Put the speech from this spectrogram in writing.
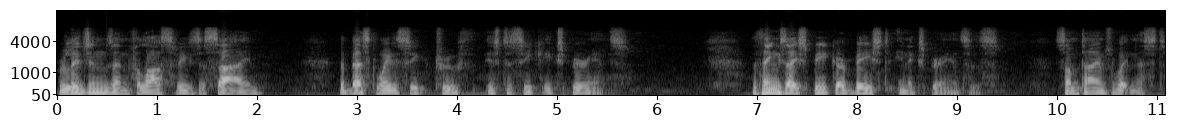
Religions and philosophies aside, the best way to seek truth is to seek experience. The things I speak are based in experiences, sometimes witnessed,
